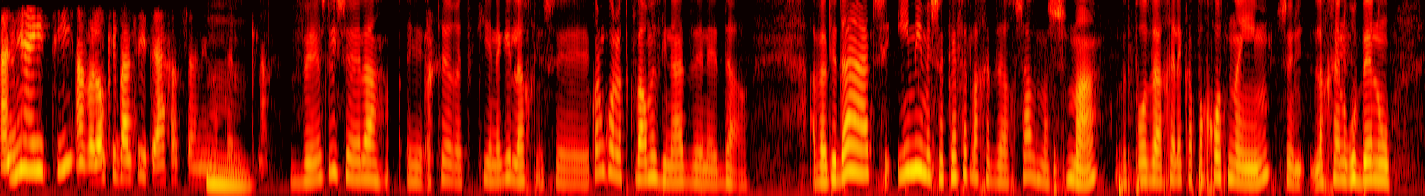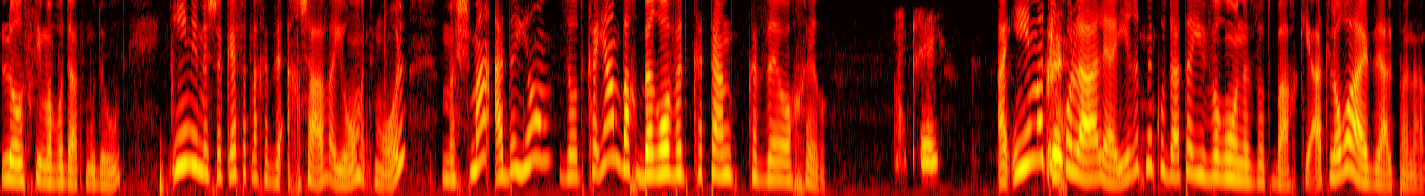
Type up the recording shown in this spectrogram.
אני הייתי, אבל לא קיבלתי את היחס שאני Mm. נותנת לה. ויש לי שאלה, אה, עטרת, כי אני אגיד לך. קודם כל, את כבר מבינה את זה נהדר. אבל את יודעת שאם היא משקפת לך את זה עכשיו, משמע, ופה זה החלק הפחות נעים, שלכן רובנו לא עושים עבודת מודעות, אם היא משקפת לך את זה עכשיו, היום, אתמול, משמע עד היום זה עוד קיים בך ברובד קטן כזה או אחר. אוקיי. האם את יכולה להאיר את נקודת העיוורון הזאת בך? כי את לא רואה את זה על פניו.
